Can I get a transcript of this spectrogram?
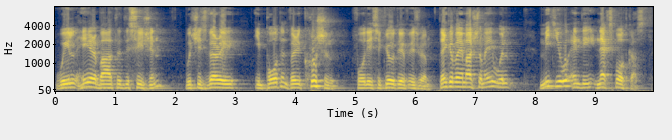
we'll hear about a decision which is very important, very crucial for the security of Israel. Thank you very much, Shlomi. We'll meet you in the next podcast.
